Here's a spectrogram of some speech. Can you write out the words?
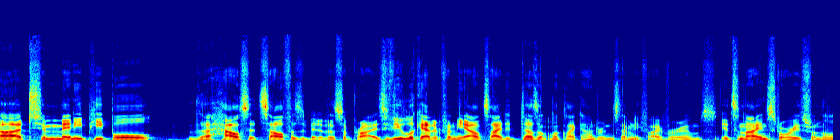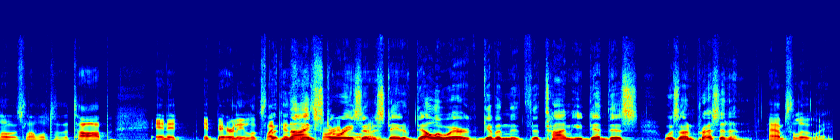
uh, to many people, the house itself is a bit of a surprise. If you look at it from the outside, it doesn't look like 175 rooms. It's nine stories from the lowest level to the top, and it, it barely looks like but a nine stories in a state of Delaware, given that the time he did this, was unprecedented. Absolutely.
